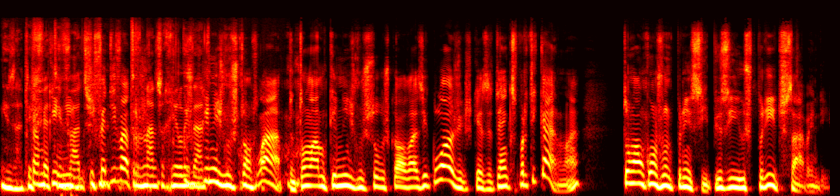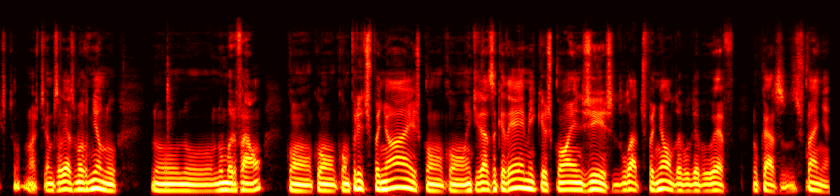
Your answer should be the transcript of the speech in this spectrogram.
Exato, efetivados, efetivados, tornados realidade. Os mecanismos estão lá, portanto, estão lá mecanismos sobre os caudais ecológicos, quer dizer, têm que se praticar, não é? Estão lá um conjunto de princípios e os peritos sabem disto. Nós tivemos, aliás, uma reunião no, no, no, no Marvão com, com, com peritos espanhóis, com, com entidades académicas, com ONGs do lado espanhol, WWF, no caso de Espanha,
